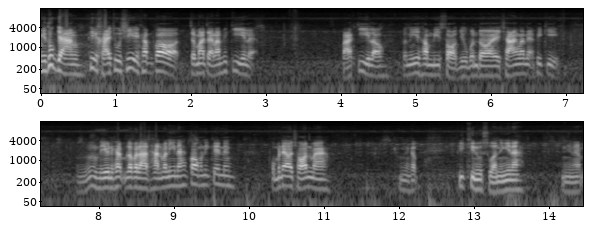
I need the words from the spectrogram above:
มีทุกอย่างที่ขายชูชีครับ ก็จะมาจากร้านพี่กี้นี่แหละปากี้เราตอนนี้ทำรีสอร์ทอยู่บนดอยช้างแล้วเนี่ยพี่กี้อนี่นะครับแล้วเวลาทานวันนี้นะกล้องวันนี้แค่นึงผมไม่ได้เอาช้อนมานี่นะครับพี่ขี้หนูสวนอย่างนี้นะนี่นะครับ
